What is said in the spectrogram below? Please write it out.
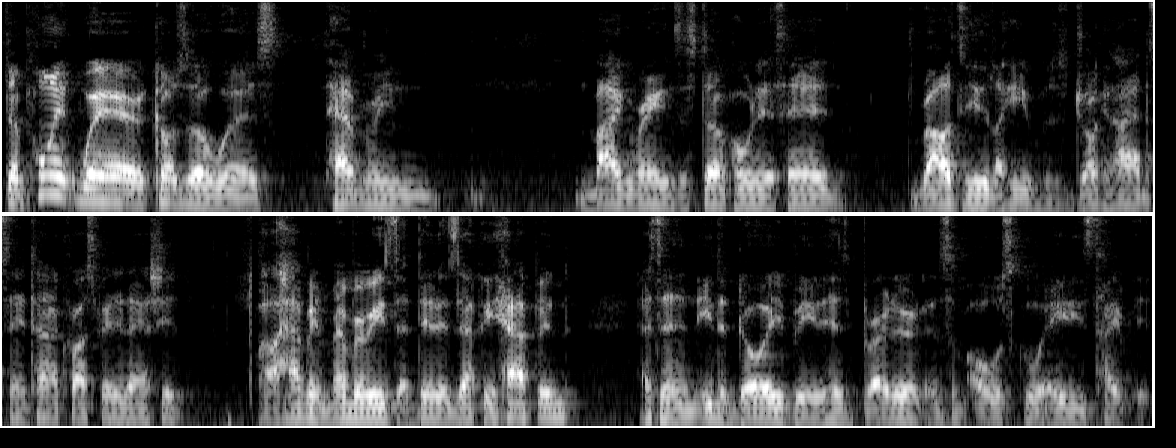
the point where Kozo was having migraines and stuff, holding his head, drowsy, like he was drunk and high at the same time, crossfaded that shit uh, having memories that didn't exactly happen, as in Itadori being his brother in some old school 80s type.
